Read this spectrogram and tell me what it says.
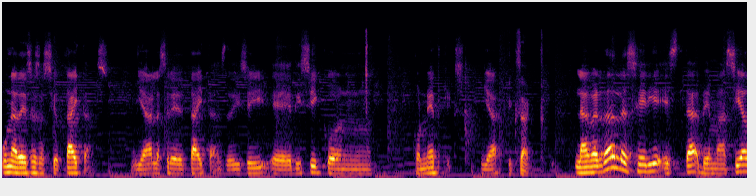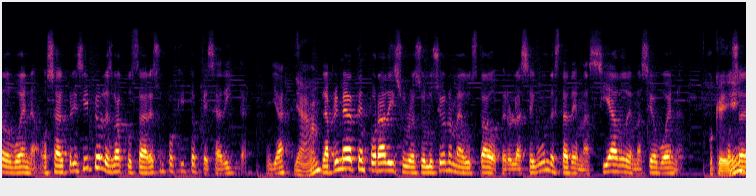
una de esas ha sido Titans. Ya la serie de Titans de DC, eh, DC con, con Netflix. Ya. Exacto. La verdad la serie está demasiado buena. O sea, al principio les va a costar, es un poquito pesadita, ¿ya? Ya. La primera temporada y su resolución no me ha gustado, pero la segunda está demasiado, demasiado buena. Ok. O sea,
